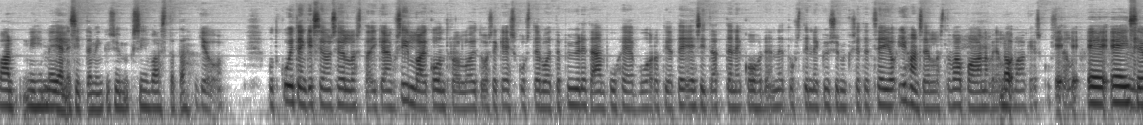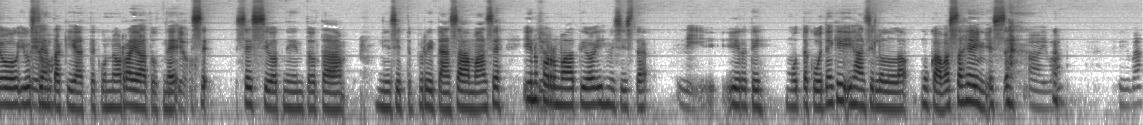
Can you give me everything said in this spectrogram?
vaan niihin meidän mm. esittämiin kysymyksiin vastata. Joo. Mutta kuitenkin se on sellaista ikään kuin sillä kontrolloitua se keskustelu, että pyydetään puheenvuorot ja te esitätte ne kohdennetusti ne kysymykset. Että se ei ole ihan sellaista vapaana vellovaa no, keskustelua. Ei, ei, ei niin, se ole just joo. sen takia, että kun ne on rajatut ne se, sessiot, niin, tota, niin sitten pyritään saamaan se informaatio joo. ihmisistä niin. irti, mutta kuitenkin ihan sillä lailla mukavassa hengessä. Aivan, hyvä.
